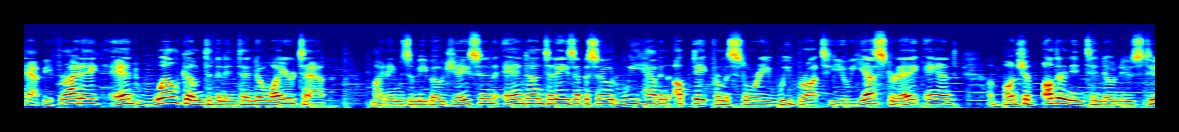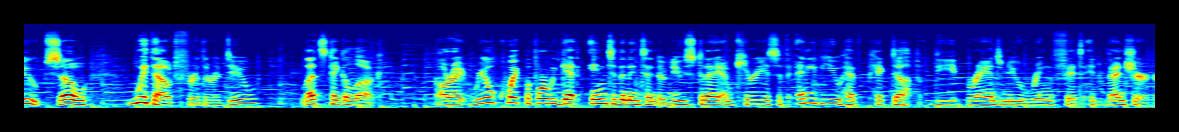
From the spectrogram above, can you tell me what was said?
Happy Friday, and welcome to the Nintendo Wiretap. My name is Amiibo Jason, and on today's episode, we have an update from a story we brought to you yesterday, and a bunch of other Nintendo news too. So, without further ado, let's take a look. Alright, real quick before we get into the Nintendo news today, I'm curious if any of you have picked up the brand new Ring Fit Adventure.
